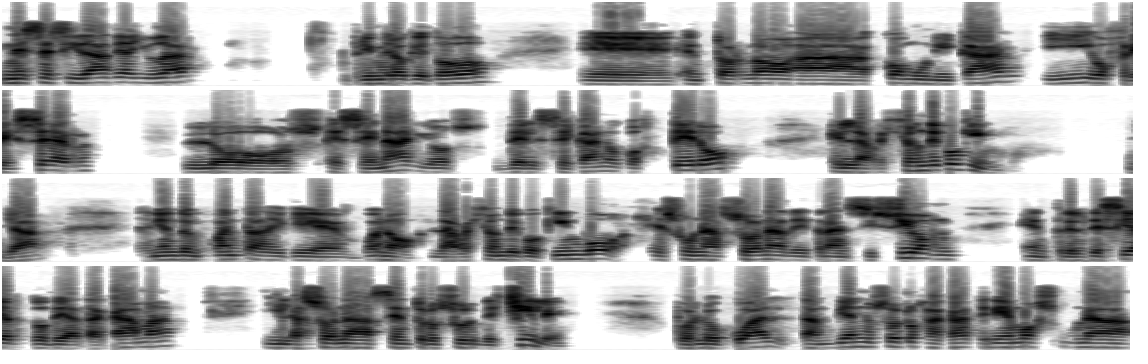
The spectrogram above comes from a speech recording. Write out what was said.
necesidad de ayudar, primero que todo, eh, en torno a comunicar y ofrecer los escenarios del secano costero en la región de Coquimbo, ¿ya? Teniendo en cuenta de que, bueno, la región de Coquimbo es una zona de transición entre el desierto de Atacama y la zona centro-sur de Chile, por lo cual también nosotros acá tenemos una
